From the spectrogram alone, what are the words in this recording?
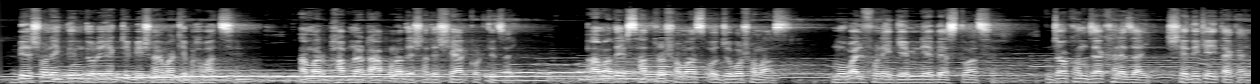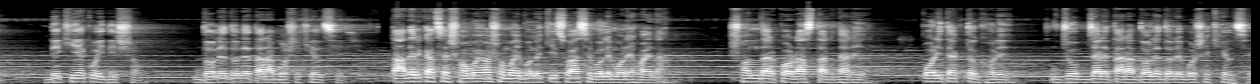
বেশ অনেক দিন ধরে একটি বিষয় আমাকে ভাবাচ্ছে। আমার ভাবনাটা আপনাদের সাথে শেয়ার করতে চাই। আমাদের ছাত্র সমাজ ও যুব সমাজ মোবাইল ফোনে গেম নিয়ে ব্যস্ত আছে। যখন যেখানে যাই, সেদিকেই তাকাই। দেখি একই দৃশ্য। দলে দলে তারা বসে খেলছে। তাদের কাছে সময় অসময় বলে কিছু আছে বলে মনে হয় না। সন্ধ্যার পর রাস্তার ধারে, পরিত্যক্ত ঘরে জোবজারে তারা দলে দলে বসে খেলছে।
